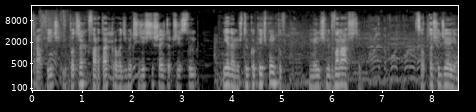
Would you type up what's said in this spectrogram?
trafić. I po trzech kwartach prowadzimy 36 do 31, już tylko 5 punktów. Mieliśmy 12. All right, the fourth quarter is Co to się dzieje?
